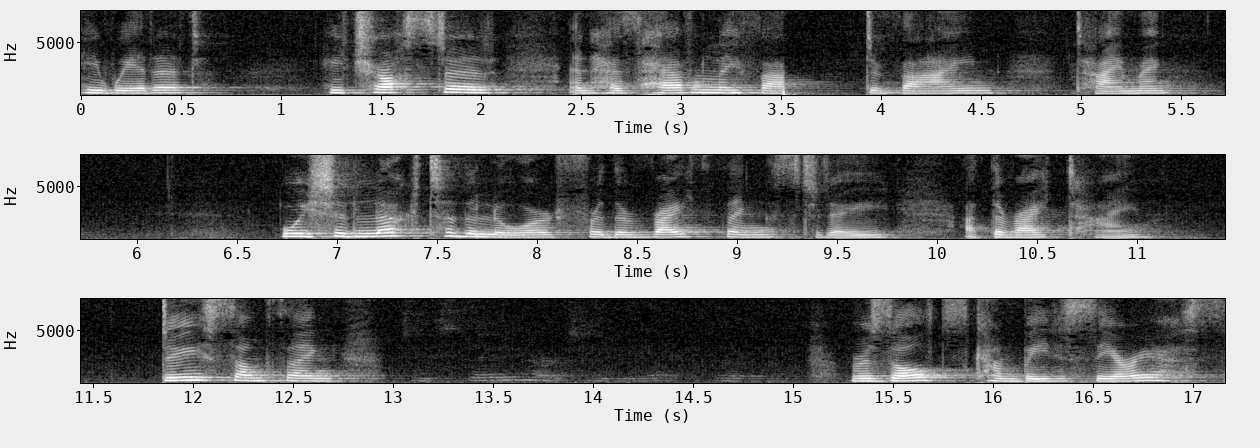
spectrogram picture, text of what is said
he waited. He trusted in his heavenly Father's divine timing. We should look to the Lord for the right things to do at the right time do something, results can be serious.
